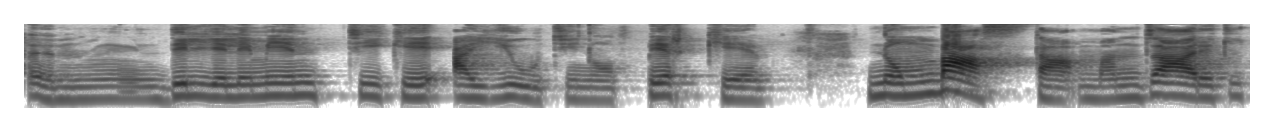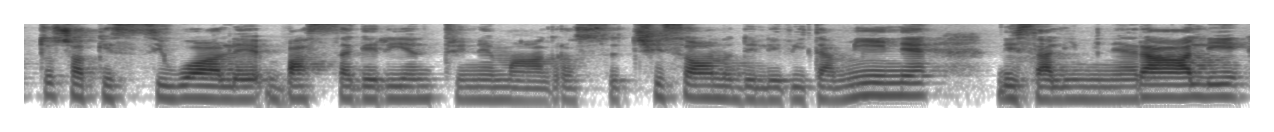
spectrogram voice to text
ehm, degli elementi che aiutino perché non basta mangiare tutto ciò che si vuole, basta che rientri nei macros, ci sono delle vitamine, dei sali minerali,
